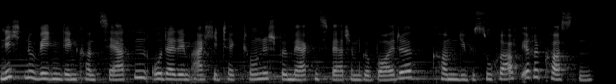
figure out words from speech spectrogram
Nicht nur wegen den Konzerten oder dem architektonisch bemerkenswerten Gebäude kommen die Besucher auf ihre Kosten.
